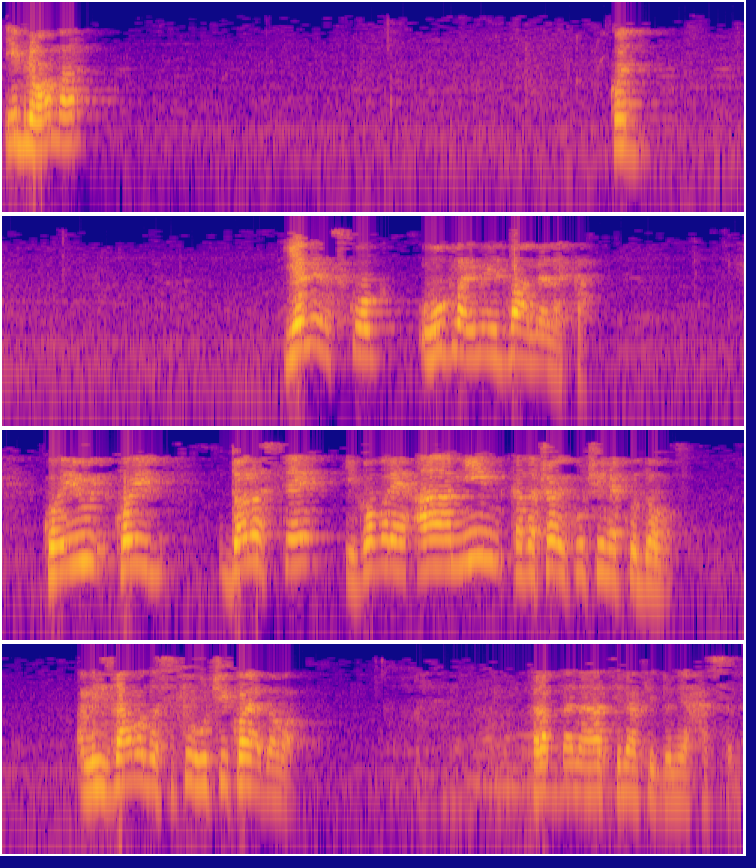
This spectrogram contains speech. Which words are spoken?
Ibn Omar kod jemenskog ugla imaju dva meleka koji, koji donose i govore amin kada čovjek uči neku dovu. A mi znamo da se tu uči koja dova. Rabbena atina fi dunja hasana.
